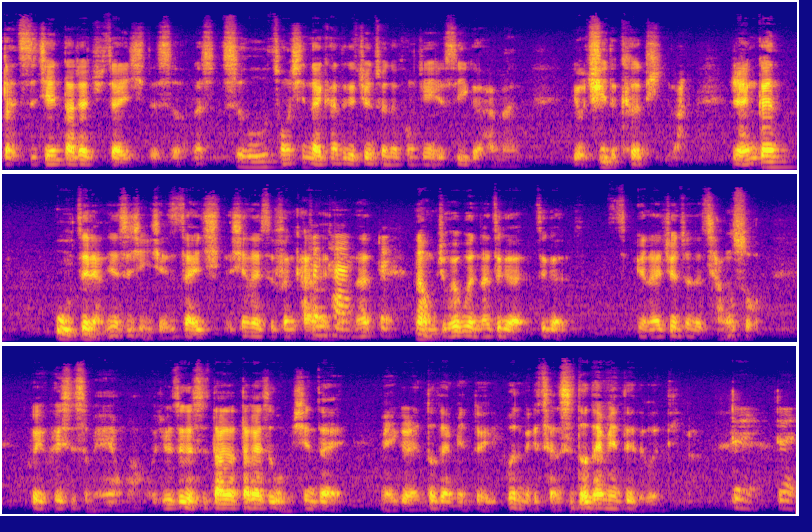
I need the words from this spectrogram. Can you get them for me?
短时间大家聚在一起的时候，那似似乎重新来看这个眷村的空间，也是一个还蛮有趣的课题吧，人跟。物这两件事情以前是在一起的，现在是分开来的。那对，那我们就会问，那这个这个原来捐赠的场所会会是什么样吗？我觉得这个是大家大概是我们现在每个人都在面对，或者每个城市都在面对的问题吧。对对，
